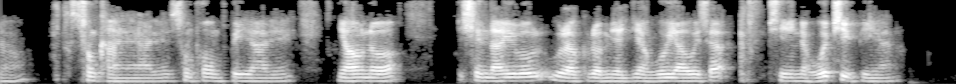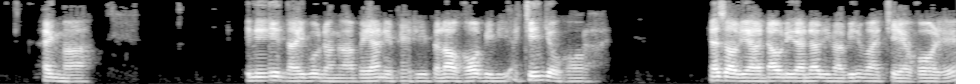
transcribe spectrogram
နော်ဆုံးခံရတယ်ဆုံးဖုံးပေးရတယ်ညောင်းတော့အရှင်သာရိပုတ္တရာကုရမြတ်ကြီးဝေယဝိဆဖြင်းတော့ဝိဖြစ်ပေးရတော့အဲ့မှာဒီနေ့သာရိပုတ္တရာကဘယ်ကနေဖယ်ဒီဘလောက်ဟောပြီးအချင်းချုပ်ဟောတာမြတ်စွာဘုရားတောင်းနေတာနောက်ပြီးမှပြီးတော့မှကျေဟောတယ်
